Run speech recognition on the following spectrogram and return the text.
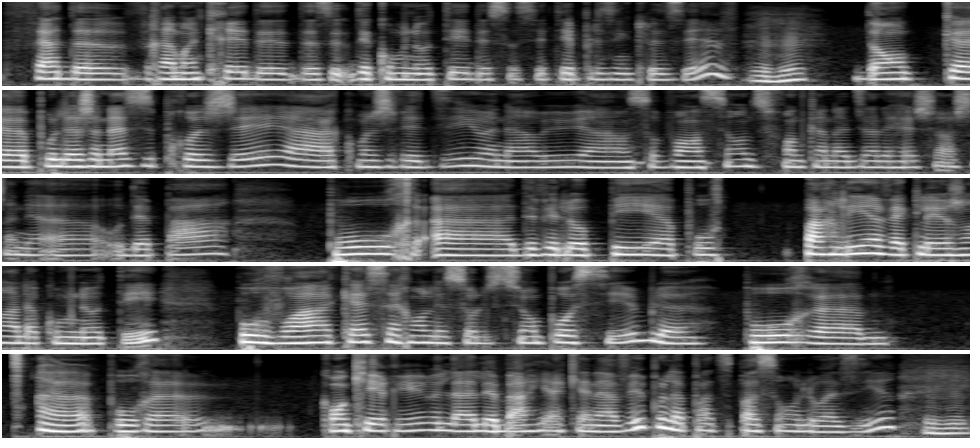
faire de, vraiment créer des communautés, des sociétés plus inclusives. Mm-hmm. Donc, pour la jeunesse du projet, comme je l'ai dit, on a eu une subvention du Fonds canadien de recherche au départ pour développer, pour parler avec les gens à la communauté, pour voir quelles seront les solutions possibles pour euh, pour euh, conquérir les barrières qu'il y avait pour la participation au loisir. Mhm.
